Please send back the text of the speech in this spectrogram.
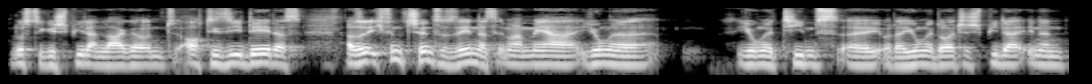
Lustige Spielanlage und auch diese Idee, dass also ich finde es schön zu sehen, dass immer mehr junge junge Teams äh, oder junge deutsche SpielerInnen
